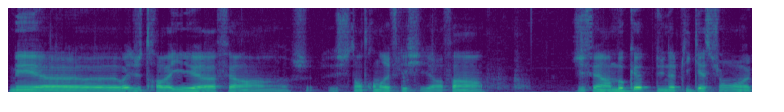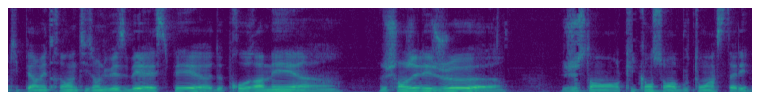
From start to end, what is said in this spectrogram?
Mais euh, ouais, j'ai travaillé à faire un... J'étais en train de réfléchir, enfin... J'ai fait un mock-up d'une application euh, qui permettrait en utilisant l'USB ASP euh, de programmer, de changer les jeux juste en cliquant sur un bouton installé.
